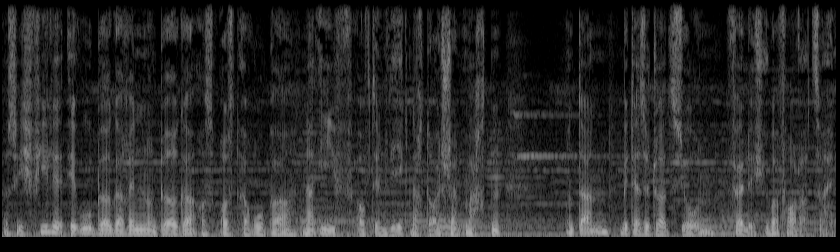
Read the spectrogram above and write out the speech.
dass sich viele EU-Bürgerinnen und Bürger aus Osteuropa naiv auf den Weg nach Deutschland machten und dann mit der Situation völlig überfordert seien.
